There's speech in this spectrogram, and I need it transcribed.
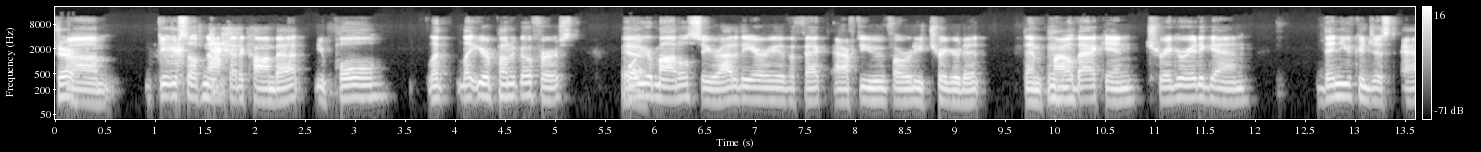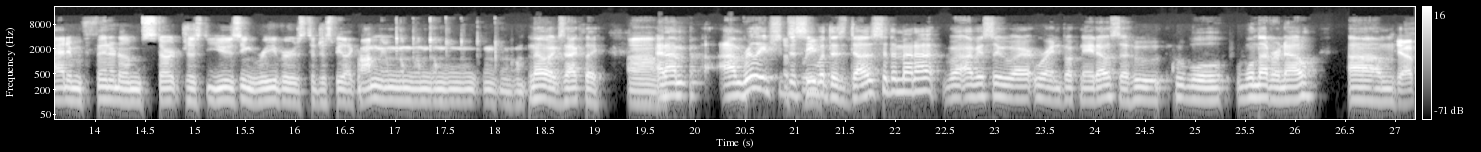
Sure. Um, get yourself knocked out of combat. You pull, let let your opponent go first. Pull Yeah. your model so you're out of the area of effect after you've already triggered it. Then Mm-hmm. pile back in, trigger it again. Then you can just ad infinitum, start just using reavers to just be like, um, no, exactly. and I'm I'm really interested to see weird. what this does to the meta. Well, obviously we're we're in Booknado, so who who will we'll never know. Um, Yep.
